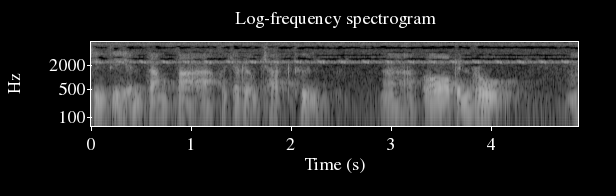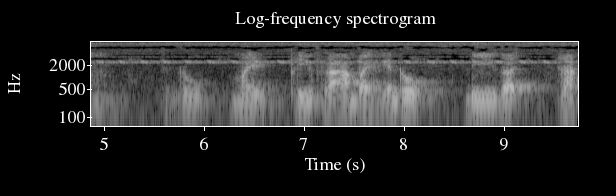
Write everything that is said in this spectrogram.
สิ่งที่เห็นทางตาก็จะเริ่มชัดขึ้นอ๋อเป็นรูปเป็นรูป ไม่ผลีผลามไปเห็นรูป ดีก็รัก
